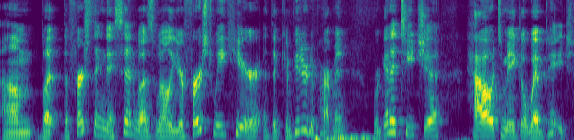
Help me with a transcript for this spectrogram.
Um, but the first thing they said was, well, your first week here at the computer department, we're going to teach you how to make a web page.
